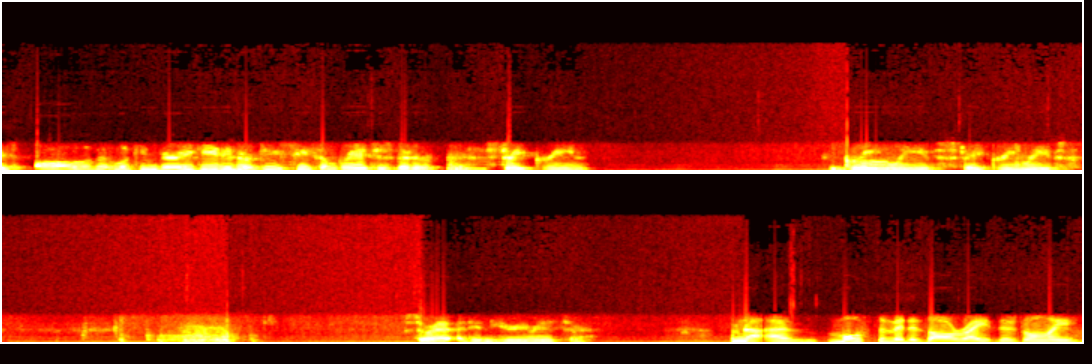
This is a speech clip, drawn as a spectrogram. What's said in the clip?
is all of it looking variegated, or do you see some branches that are straight green? Green Um, leaves, straight green leaves. Sorry, I didn't hear your answer. I'm not. I, most of it is all right. There's only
